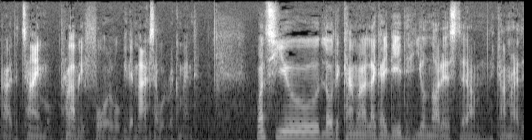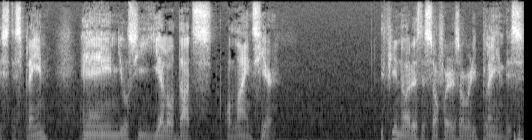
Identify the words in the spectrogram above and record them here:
at a time, or probably four will be the max I would recommend. Once you load the camera like I did, you'll notice the, um, the camera is displaying and you'll see yellow dots or lines here. If you notice the software is already playing this.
